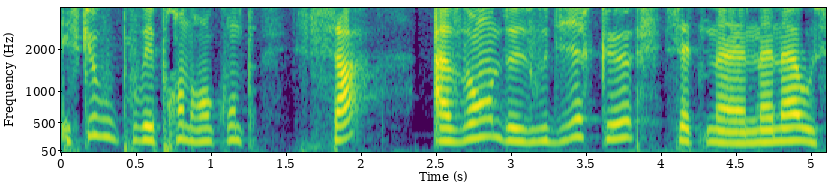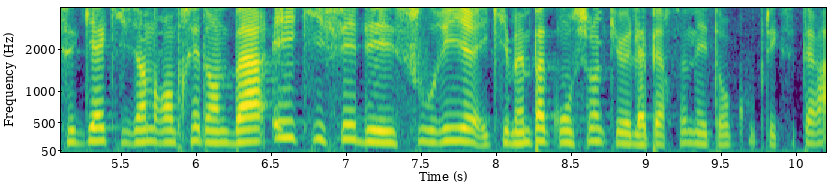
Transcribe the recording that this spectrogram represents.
Est-ce que vous pouvez prendre en compte ça avant de vous dire que cette na- nana ou ce gars qui vient de rentrer dans le bar et qui fait des sourires et qui est même pas conscient que la personne est en couple, etc.,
